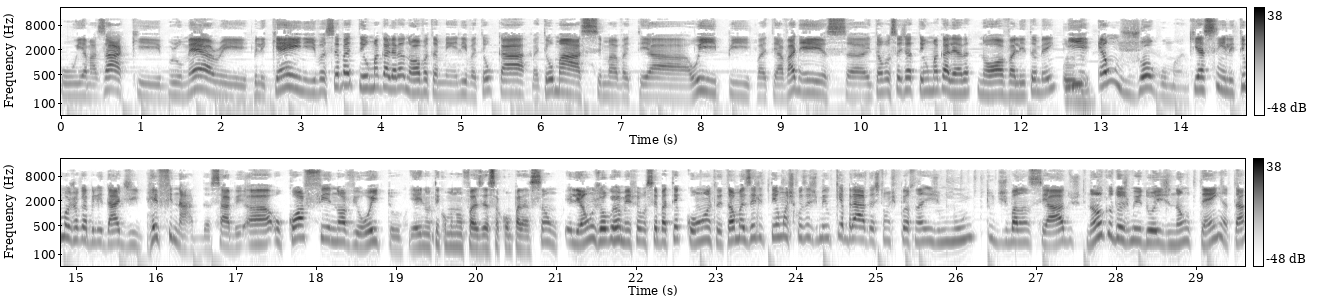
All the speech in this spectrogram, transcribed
o Yamazaki, Blue Mary, Billy Kane, e você vai ter uma galera nova também ali, vai ter o K, vai ter o Máxima, vai ter a Whip, vai ter a Vanessa, então você já tem uma galera nova ali também. Uhum. E é um jogo, mano, que assim, ele tem uma jogabilidade refinada, sabe? Uh, o KOF 98, e aí não tem como não fazer essa comparação, ele é um jogo realmente para você bater contra e tal, mas ele tem umas coisas meio quebradas, tem uns personagens muito desbalanceados, não que o 2002 não tenha, tá?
